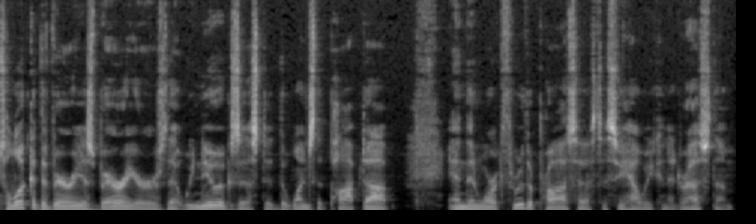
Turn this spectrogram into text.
to look at the various barriers that we knew existed, the ones that popped up, and then work through the process to see how we can address them.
